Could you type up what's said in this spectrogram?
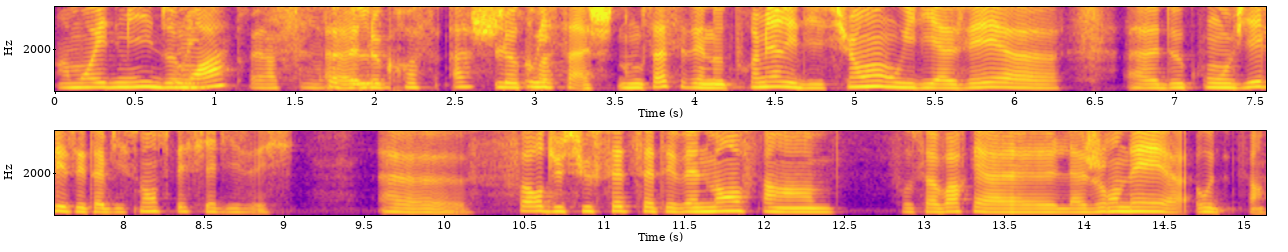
un mois et demi, deux mois. Très rapidement. Ça s'appelle le cross H. Le cross H. Donc ça, c'était notre première édition où il y avait euh, de convier les établissements spécialisés. fort du succès de cet événement, enfin il faut savoir que la journée, euh, enfin,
